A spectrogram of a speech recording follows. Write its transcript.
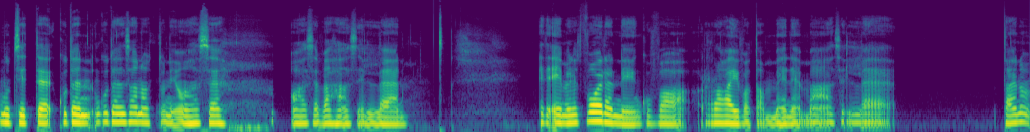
Mutta sitten, kuten, kuten sanottu, niin onhan se, onhan se vähän silleen, että ei me nyt voida niin kuin vaan raivota menemään silleen, tai no,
